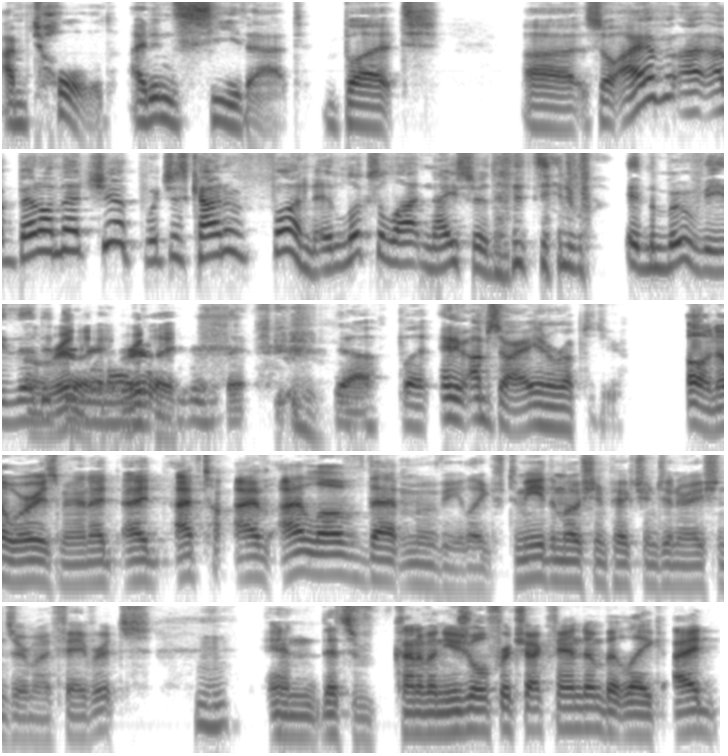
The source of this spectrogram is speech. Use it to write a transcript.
I'm told. I didn't see that. But uh, so I have I, I've been on that ship, which is kind of fun. It looks a lot nicer than it did in the movie than Oh, it really? did when I Really? yeah. But anyway, I'm sorry, I interrupted you. Oh no worries, man. I I I've ta- I've I love that movie. Like to me, the motion picture and Generations are my favorites, Mhm. And that's kind of unusual for Trek fandom. But like I,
